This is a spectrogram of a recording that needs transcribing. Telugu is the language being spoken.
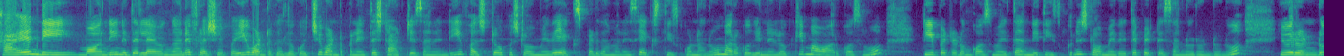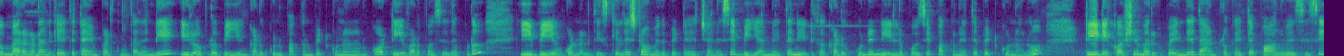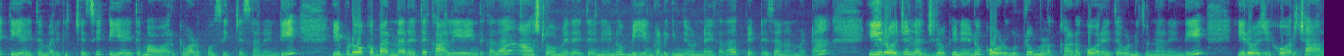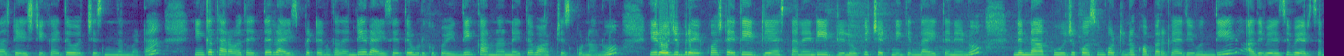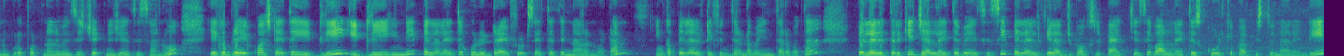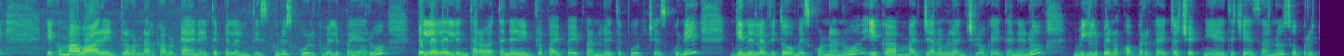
హాయ్ అండి. మార్నింగ్ నిద్ర లేవగానే ఫ్రెష్ అయిపోయి వంటగదిలోకి వచ్చి వంట పని అయితే స్టార్ట్ చేశానండి. ఫస్ట్ ఒక స్టవ్ మీద ఎగ్స్ పెడదామనేసి ఎగ్స్ తీసుకున్నాను. మరొక గిన్నెలోకి మా వారి కోసము టీ పెట్టడం కోసం అయితే అన్నీ తీసుకుని స్టవ్ మీద అయితే పెట్టేశాను రెండును. ఇవి రెండు మరగడానికి అయితే టైం పడుతుంది కదండి. ఈ లోపల బియ్యం కడుక్కుని పక్కన పెట్టుకున్నాను అనుకో టీ వడపోసేటప్పుడు ఈ బియ్యం కొండను తీసుకెళ్ళి స్టవ్ మీద పెట్టేయచ్చు అనేసి బియ్యాన్ని అయితే నీట్గా కడుక్కుని నీళ్ళు పోసి పక్కన అయితే పెట్టుకున్నాను. టీ డికాషన్ మరిగిపోయింది. దాంట్లోకి అయితే పాలు వేసేసి టీ అయితే మరిగిచ్చేసి టీ అయితే మా వారికి వడపోసి ఇచ్చేసానండి ఇప్పుడు ఒక బర్నర్ అయితే ఖాళీ అయింది కదా ఆ స్టవ్ మీద అయితే నేను బియ్యం కడిగింది ఉన్నాయి కదా అది పెట్టేశాను అనమాట ఈరోజు లంచ్లోకి నేను కోడిగుడ్లు ములక్కాడ కూర అయితే వండుతున్నానండి. ఈరోజు ఈ కూర చాలా టేస్టీగా అయితే వచ్చేసింది అనమాట ఇంకా తర్వాత అయితే రైస్ పెట్టాను కదండి రైస్ అయితే ఉడికిపోయింది ఇంకా అన్నాన్ని అయితే వాష్ చేసుకున్నాను. ఈరోజు బ్రేక్ఫాస్ట్ అయితే ఇడ్లీ వేస్తానండి ఇడ్లీలోకి చట్నీ కింద అయితే నేను. నిన్న పూజ కోసం కొట్టిన కొబ్బరికాయది ఉంది అది వేసి వేరుశనగలు పుట్నాలు వేసి చట్నీ చేసేసాను. ఇక బ్రేక్ఫాస్ట్ అయితే ఇడ్లీ ఇడ్లీని పిల్లలైతే కొన్ని డ్రై ఫ్రూట్స్ అయితే తిన్నారనమాట ఇంకా పిల్లలు టిఫిన్ తినడం అయిన తర్వాత పిల్లలిద్దరికి జెల్ అయితే వేసేసి పిల్లలకి లంచ్ బాక్సులు ప్యాక్ చేసి వాళ్ళని అయితే స్కూల్కి పంపిస్తున్నానండి. ఇక మా వారు ఇంట్లో ఉన్నారు కాబట్టి ఆయన అయితే పిల్లల్ని తీసుకుని స్కూల్కి వెళ్ళిపోయారు. పిల్లలు వెళ్ళిన తర్వాత నేను ఇంట్లో పై పై పనులు అయితే పూర్తి చేసుకుని గిన్నెలు అవి తోమేసుకున్నాను. ఇక మధ్యాహ్నం లంచ్లోకి అయితే నేను మిగిలిపోయిన కొబ్బరికాయతో చట్నీ అయితే చేశాను. సూపర్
